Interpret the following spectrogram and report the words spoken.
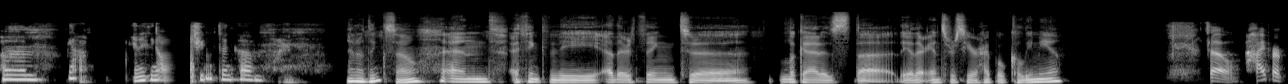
Um, yeah. Anything else you can think of? I don't think so. And I think the other thing to look at is the the other answers here: hypokalemia. So hyper,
